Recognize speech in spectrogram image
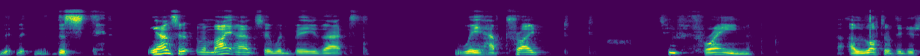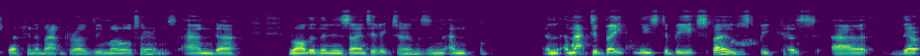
the, the, the answer, my answer would be that we have tried to frame a lot of the discussion about drugs in moral terms. And uh, rather than in scientific terms. And and and, and that debate needs to be exposed because uh, there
